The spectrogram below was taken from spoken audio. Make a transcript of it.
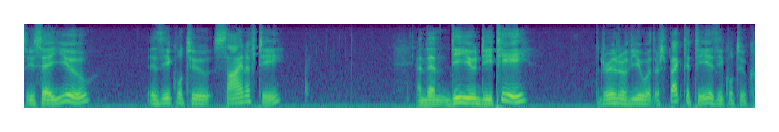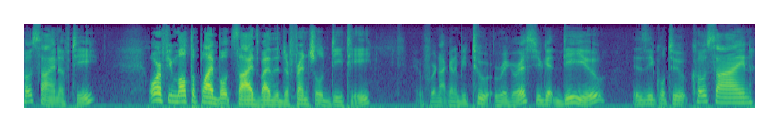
So you say u is equal to sine of t. And then du dt, the derivative of u with respect to t, is equal to cosine of t. Or if you multiply both sides by the differential dt, if we're not going to be too rigorous, you get du is equal to cosine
